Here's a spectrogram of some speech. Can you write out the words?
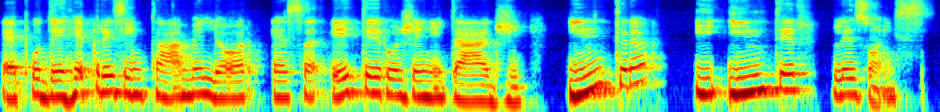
é poder representar melhor essa heterogeneidade intra e interlesões.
